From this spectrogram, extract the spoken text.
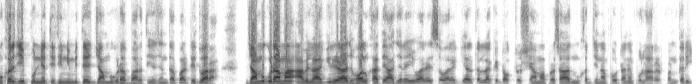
મુખર્જી પુણ્યતિથિ નિમિત્તે જાંબુગડા ભારતીય જનતા પાર્ટી દ્વારા જાંબુગડામાં આવેલા ગિરિરાજ હોલ ખાતે આજે રવિવારે સવારે અગિયાર કલાકે ડોક્ટર શ્યામા પ્રસાદ મુખર્જીના ફોટાને ફુલહાર અર્પણ કરી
